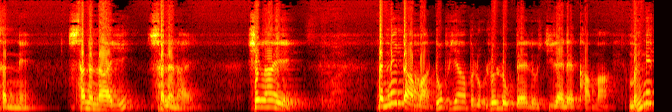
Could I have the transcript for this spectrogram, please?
7နှစ်12နာရီ12နာရီရှင်းလားဟဲ့တနစ်တာမှာဒုဖျားဘလို့လှုပ်လှုပ်တယ်လို့ကြည်လိုက်တဲ့အခါမှာမနေ့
